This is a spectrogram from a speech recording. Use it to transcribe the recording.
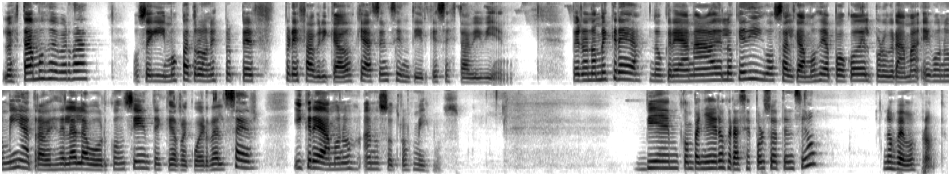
¿Lo estamos de verdad? o seguimos patrones prefabricados que hacen sentir que se está viviendo. Pero no me crea, no crea nada de lo que digo, salgamos de a poco del programa Economía a través de la labor consciente que recuerda el ser y creámonos a nosotros mismos. Bien, compañeros, gracias por su atención. Nos vemos pronto.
